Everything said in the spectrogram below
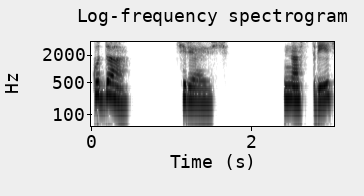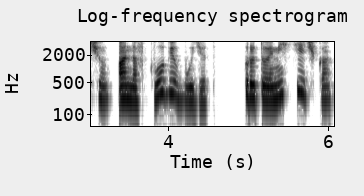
«Куда?» Теряюсь. «Навстречу. Она в клубе будет. Крутое местечко.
